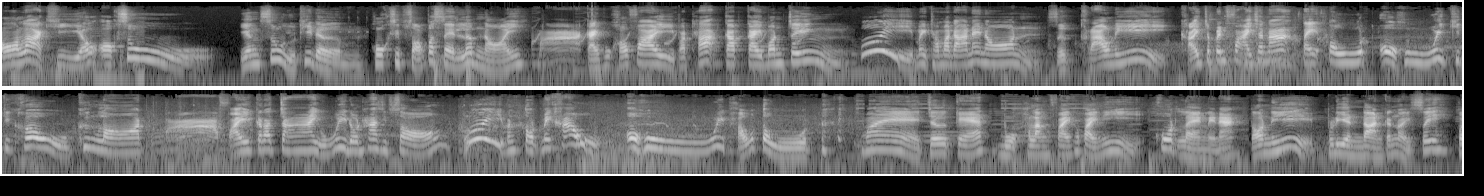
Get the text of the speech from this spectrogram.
ออร่าเขียวออกสู้ ยังสู้อยู่ที่เดิม 62%เริ่มน้อย มาไก่ภูเขาไฟปะทะกับไก่บอลจริงเฮ้ย ไม่ธรรมดาแน่นอนศึกคราวนี้ ใครจะเป็นฝ่ายชนะ เตะตูด โอ้โหคิติเคิลครึ่งหลอด มาไฟกระจายอุ้ยโดน 52เฮ้ย มันตดไม่เข้า โอ้โหเผาตูด แม่เจอแก๊สบวกพลังไฟเข้าไปนี่โคตรแรงเลยนะ ตอนนี้เปลี่ยนด่านกันหน่อยสิไป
